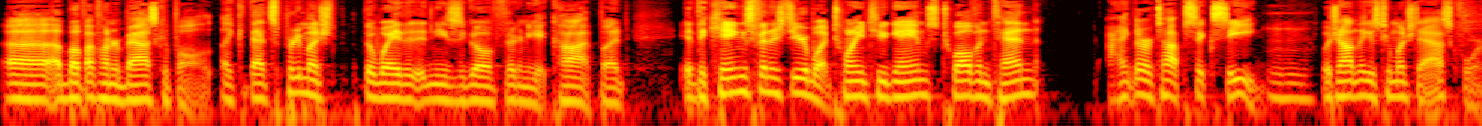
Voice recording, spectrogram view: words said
uh, above 500 basketball. Like that's pretty much the way that it needs to go if they're going to get caught. But if the Kings finish the year what 22 games, 12 and 10, I think they're a top six seed, Mm-hmm. which I don't think is too much to ask for.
